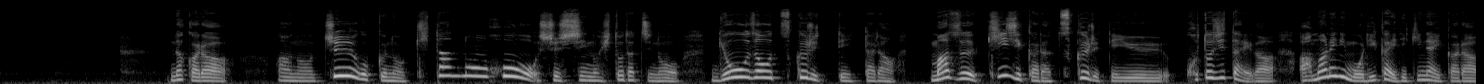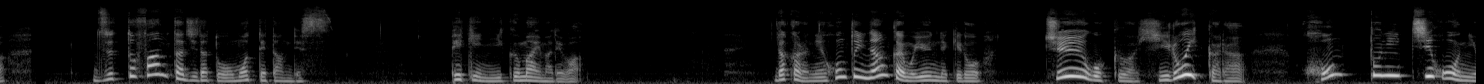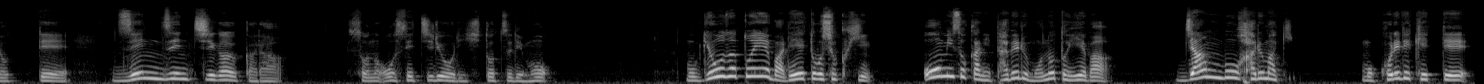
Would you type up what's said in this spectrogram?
だからあの中国の北の方出身の人たちの餃子を作るって言ったらまず生地から作るっていうこと自体があまりにも理解できないからずっとファンタジーだと思ってたんです。北京に行く前までは。だからね本当に何回も言うんだけど中国は広いから本当に地方によって全然違うからそのおせち料理一つでも。もう餃子といえば冷凍食品。大晦日に食べるものといえばジャンボ春巻き。もうこれで決定。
